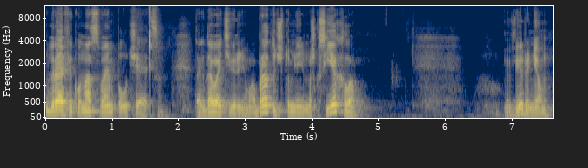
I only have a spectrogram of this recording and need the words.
график у нас с вами получается. Так, давайте вернем обратно. Что-то у меня немножко съехало. Вернем.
